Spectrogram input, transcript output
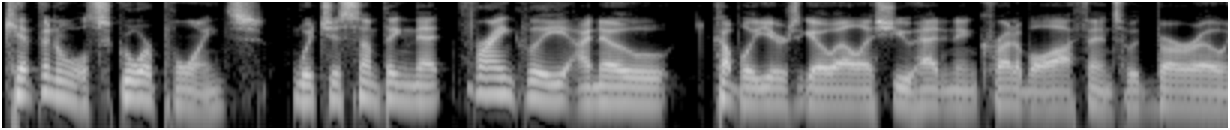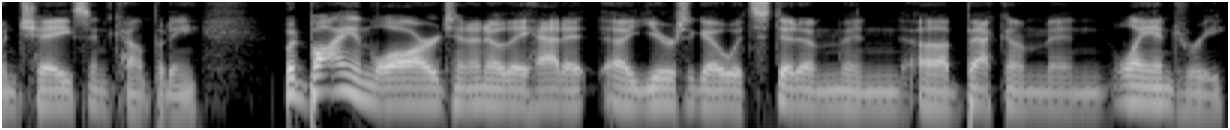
Kiffin will score points, which is something that, frankly, I know a couple of years ago LSU had an incredible offense with Burrow and Chase and company. But by and large, and I know they had it uh, years ago with Stidham and uh, Beckham and Landry,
